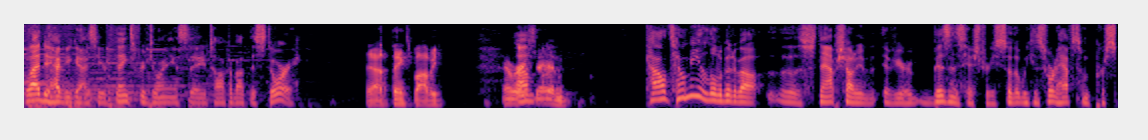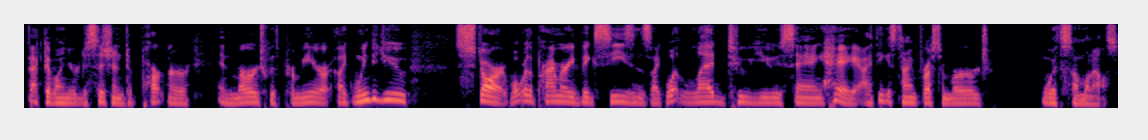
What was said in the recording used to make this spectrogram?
Glad to have you guys here. Thanks for joining us today to talk about this story. Yeah, thanks, Bobby. Yeah, we're um, excited. Kyle, tell me a little bit about the snapshot of, of, your business history so that we can sort of have some perspective on your decision to partner and merge with Premier. Like, when did you start? What were the primary big seasons? Like, what led to you saying, hey, I think it's time for us to merge with someone else?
